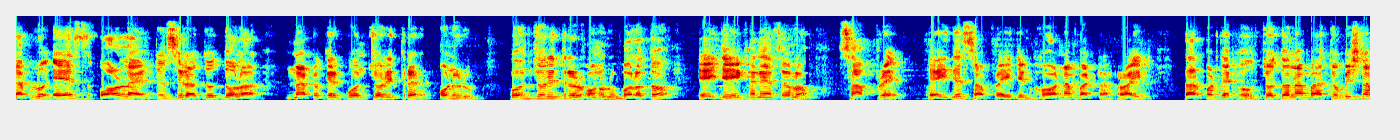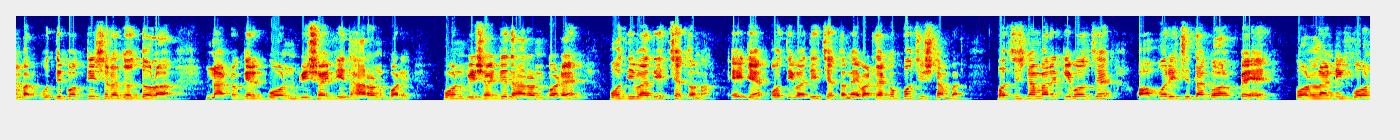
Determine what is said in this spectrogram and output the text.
W S Orland Sirajuddaula নাটকের কোন চরিত্রের অনুরূপ? কোন চরিত্রের অনুরূপ? বলতো এই যে এখানে আছে হলো সাফরে এই যে সাফরে এই যে ঘ নাম্বারটা রাইট তারপর দেখো, চোদ্দ নাম্বার, চব্বিশ নাম্বার উদ্দীপকটি সিরাজউদ্দৌলা নাটকের কোন বিষয়টি ধারণ করে? কোন বিষয়টি ধারণ করে? প্রতিবাদী চেতনা। এই যে প্রতিবাদী চেতনা। এবার দেখো পঁচিশ নাম্বার। পঁচিশ নাম্বারে কি বলছে? অপরিচিতা গল্পে কল্যাণী কোন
